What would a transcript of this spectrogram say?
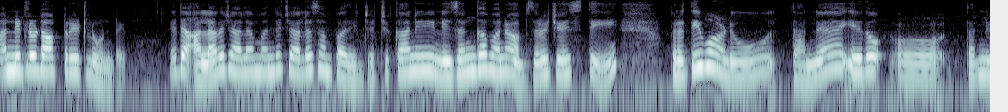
అన్నిట్లో డాక్టరేట్లు ఉంటాయి. అయితే అలాగ చాలామంది చాలా సంపాదించవచ్చు కానీ నిజంగా మనం అబ్జర్వ్ చేస్తే ప్రతివాడు తన ఏదో తను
